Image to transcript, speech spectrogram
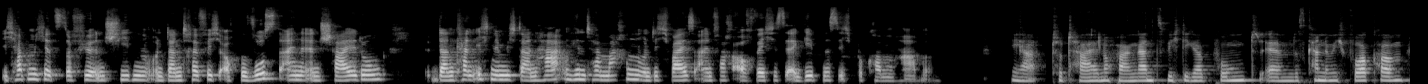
ich habe mich jetzt dafür entschieden und dann treffe ich auch bewusst eine Entscheidung. Dann kann ich nämlich da einen Haken hintermachen und ich weiß einfach auch, welches Ergebnis ich bekommen habe. Ja, total. Nochmal ein ganz wichtiger Punkt. Ähm, das kann nämlich vorkommen,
